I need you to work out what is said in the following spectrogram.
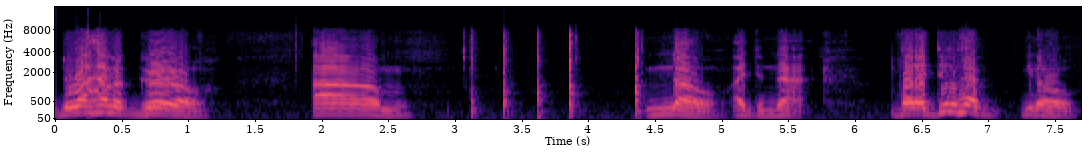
Do I have a girl? Um, no, I do not. But I do have, you know,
